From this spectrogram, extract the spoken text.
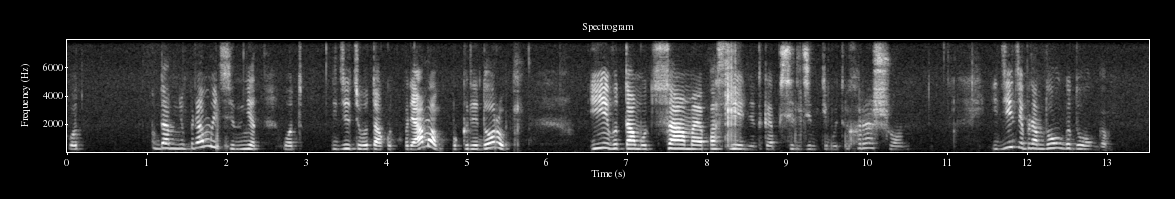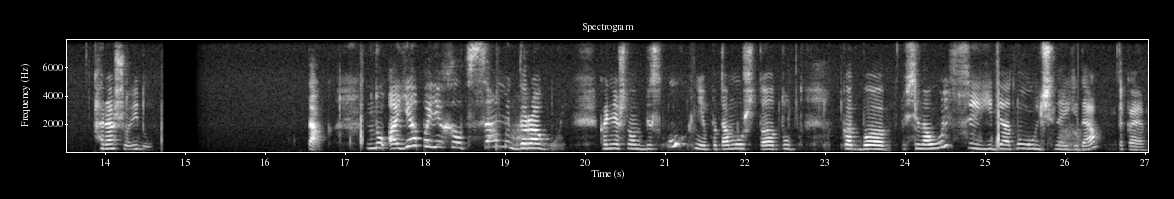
вот куда мне прямо идти? Нет, вот идите вот так вот прямо по коридору. И вот там вот самая последняя такая посерединке будет. Хорошо. Идите прям долго-долго. Хорошо, иду. Так, ну а я поехал в самый дорогой. Конечно, он без кухни, потому что тут как бы все на улице едят, ну, уличная еда такая.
